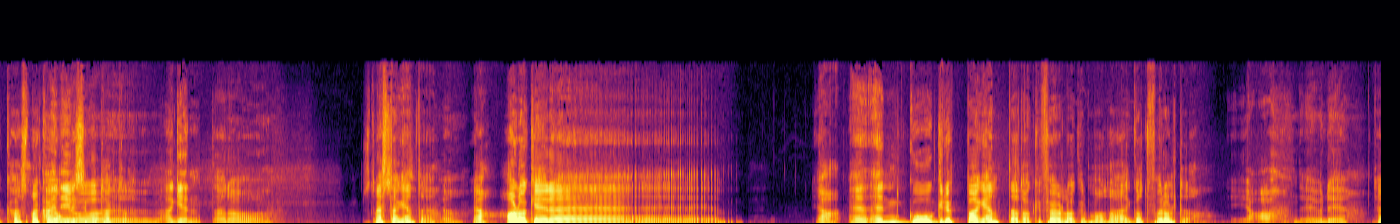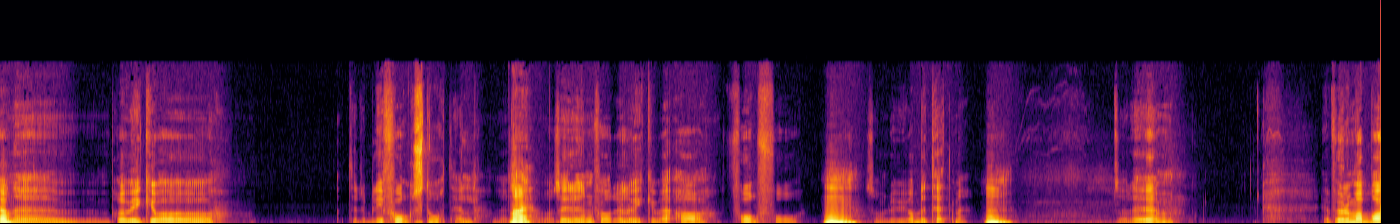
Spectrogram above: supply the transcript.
hva snakker vi Nei, om det er jo eh, agenter, da. Og, Mest agenter, ja. ja. ja. Har dere eh, ja, en, en god gruppe agenter dere føler dere må ha et godt forhold til? da? ja, det er jo det. Ja. Men eh, prøver ikke å at det blir for stort heller. Nei. Og så er det en fordel å ikke ha for få Mm. som du jobber tett med. Mm. Så det Jeg føler vi har bra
